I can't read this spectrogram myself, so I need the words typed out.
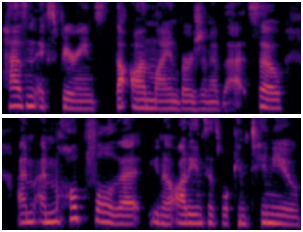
hasn't experienced the online version of that. So I'm I'm hopeful that, you know, audiences will continue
